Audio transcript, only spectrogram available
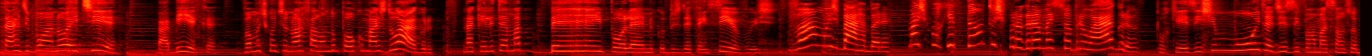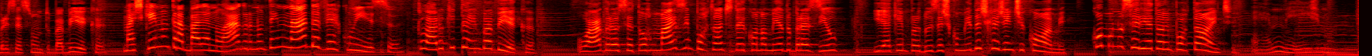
boa tarde, boa noite! Babica, vamos continuar falando um pouco mais do agro, naquele tema bem polêmico dos defensivos? Vamos, Bárbara. Mas por que tantos programas sobre o agro? Porque existe muita desinformação sobre esse assunto, Babica. Mas quem não trabalha no agro não tem nada a ver com isso. Claro que tem, Babica. O agro é o setor mais importante da economia do Brasil e é quem produz as comidas que a gente come. Como não seria tão importante? É mesmo.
